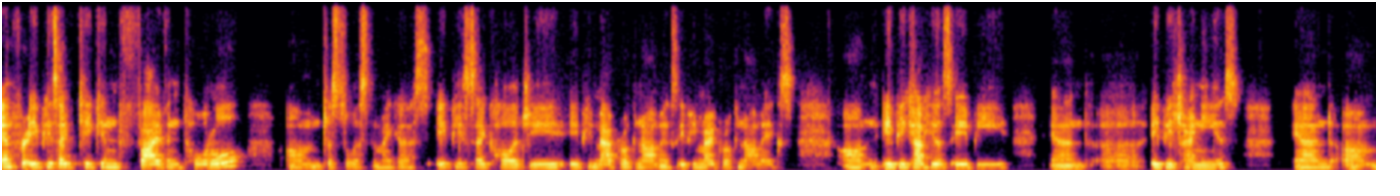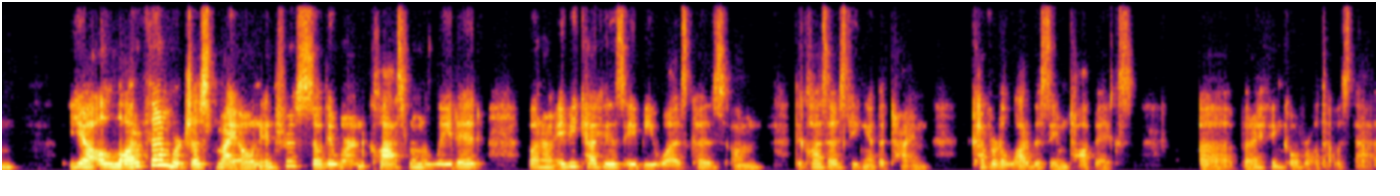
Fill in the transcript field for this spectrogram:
and for APs, I've taken five in total, um, just to list them, I guess. AP Psychology, AP Macroeconomics, AP Microeconomics, um, AP Calculus AB, and uh, AP Chinese. And um, yeah, a lot of them were just my own interests, so they weren't classroom related. But um, AP Calculus AB was because um, the class I was taking at the time covered a lot of the same topics. Uh, but I think overall that was that.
